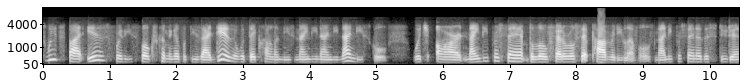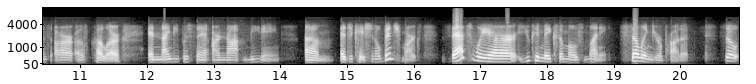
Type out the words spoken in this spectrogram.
sweet spot is for these folks coming up with these ideas are what they call in these 90 90 90 schools which are 90% below federal set poverty levels. 90% of the students are of color, and 90% are not meeting um, educational benchmarks. That's where you can make the most money selling your product. So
